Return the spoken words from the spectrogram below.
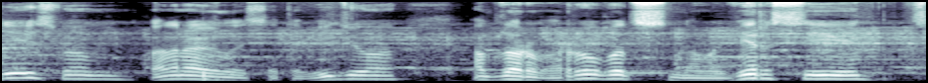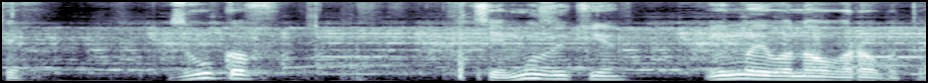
Надеюсь, вам понравилось это видео. Обзор War Robots, новой версии, всех звуков, всей музыки и моего нового робота.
